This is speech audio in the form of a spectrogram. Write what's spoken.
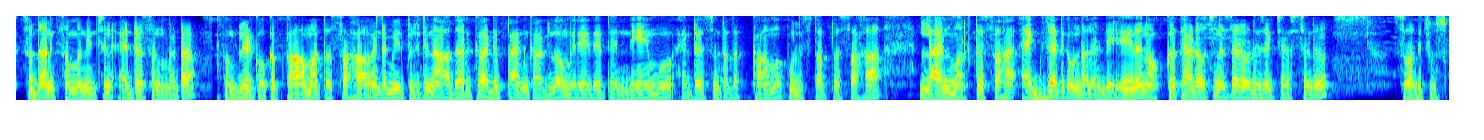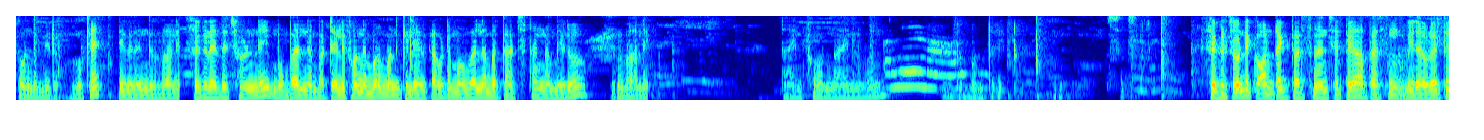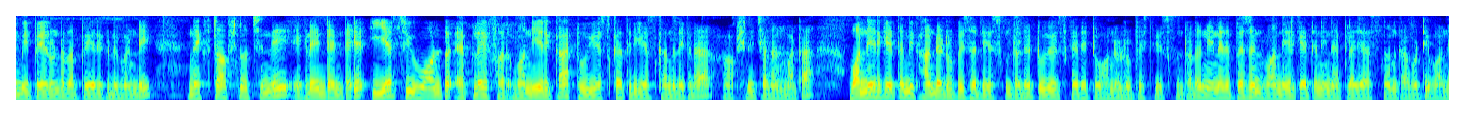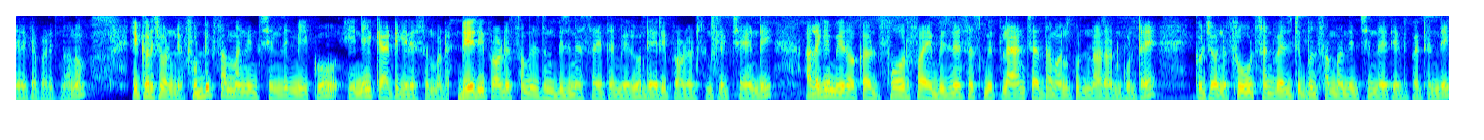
సో దానికి సంబంధించిన అడ్రస్ అనమాట కంప్లీట్గా ఒక కామాతో సహా అంటే మీరు పెట్టిన ఆధార్ కార్డు పాన్ కార్డులో మీరు ఏదైతే నేము అడ్రస్ ఉంటుందో కామా పుల్ స్టాప్తో సహా ల్యాండ్ మార్క్తో సహా ఎగ్జాక్ట్గా ఉండాలండి. ఏదైనా ఒక్క తేడా వచ్చినా సరే రిజెక్ట్ చేస్తాడు. సో అది చూసుకోండి మీరు ఓకే ఈ విధంగా ఇవ్వాలి. సో ఇక్కడైతే చూడండి మొబైల్ నెంబర్ టెలిఫోన్ నెంబర్ మనకి లేదు కాబట్టి మొబైల్ నెంబర్ ఖచ్చితంగా మీరు ఇవ్వాలి. Nine four nine one double three two six three so ఇక్కడ చూడండి కాంటాక్ట్ పర్సన్ అని చెప్పి ఆ పర్సన్ మీరు ఎవరైతే మీ పేరు ఉంటుందో ఆ పేరు ఇక్కడ ఇవ్వండి. నెక్స్ట్ ఆప్షన్ వచ్చింది ఇక్కడ ఏంటంటే years you want to apply for one ఇయర్కా two ఇయర్స్కా త్రీ ఇయర్స్కా అనేది ఇక్కడ ఆప్షన్ ఇచ్చాడనమాట. వన్ ఇయర్కి అయితే మీకు హండ్రెడ్ రూపీస్ తీసుకుంటాడు టూ ఇయర్స్కి అయితే టూ హండ్రెడ్ రూపీస్ తీసుకుంటాడు. నేనైతే ప్రెసెంట్ వన్ ఇయర్కి అయితే నేను అప్లై చేస్తున్నాను కాబట్టి వన్ ఇయర్కే పెడుతున్నాను. ఇక్కడ చూడండి ఫుడ్కి సంబంధించింది మీకు ఎనీ కేటగిరీస్ అనమాట డైరీ ప్రోడక్ట్స్ సంబంధించిన బిజినెస్ అయితే మీరు డైరీ ప్రోడక్ట్స్ని క్లిక్ చేయండి. అలాగే మీరు ఒక ఫోర్ ఫైవ్ బిజినెసెస్ మీరు ప్లాన్ చేద్దాం అనుకుంటున్నారు అనుకుంటే ఇక్కడ చూడండి ఫ్రూట్స్ అండ్ వెజిటబుల్స్ సంబంధించింది అయితే ఇది పెట్టండి.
